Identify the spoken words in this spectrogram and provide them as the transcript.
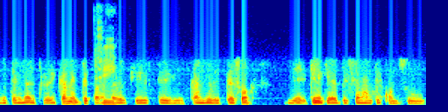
veterinario periódicamente para saber que este cambio de peso eh, tiene que ver precisamente con su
